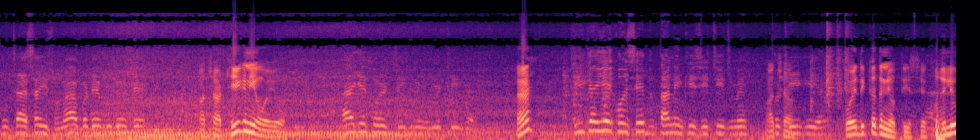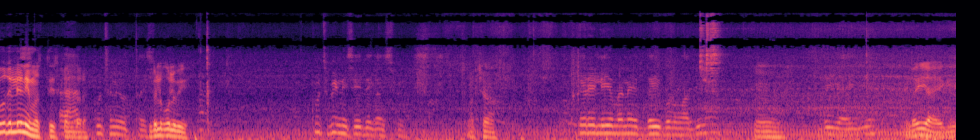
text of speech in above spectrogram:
कुछ ऐसा ही सुना है बड़े बूढ़े से। अच्छा ठीक नहीं हुआ यो है ये कोई ठीक नहीं ये ठीक है। हैं? ठीक है ये कोई सेधता नहीं किसी चीज़ में तो अच्छा। ठीक ही है। कोई दिक्कत नहीं होती इससे? खुजली उजली नहीं मचती इसके अंदर? कुछ नहीं होता बिल्कुल भी। कुछ भी नहीं सेधेगा इसमें। अच्छा। तेरे लिए मैंने दही बनवा दी है। हम्म, दही आएगी। दही आएगी।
